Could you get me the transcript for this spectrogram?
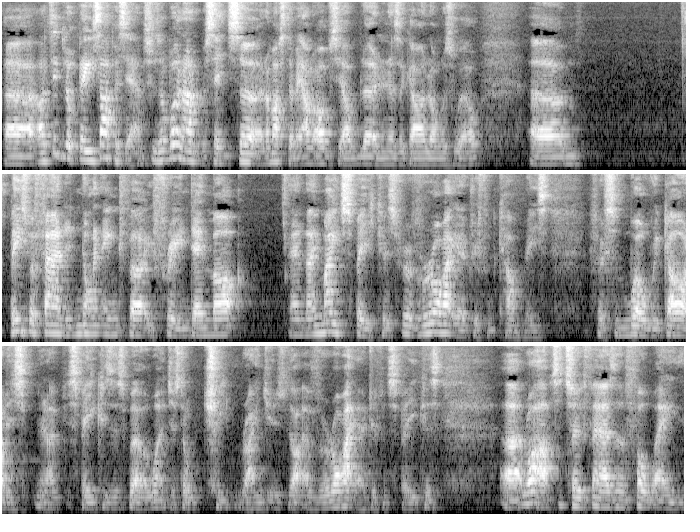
Uh, I did look these up as amps because I weren't 100% certain. I must admit, obviously I'm learning as I go along as well. Um, these were founded in 1933 in Denmark and they made speakers for a variety of different companies for some well-regarded you know speakers as well. It weren't just all cheap ranges, like a variety of different speakers. Uh, right up to 2014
